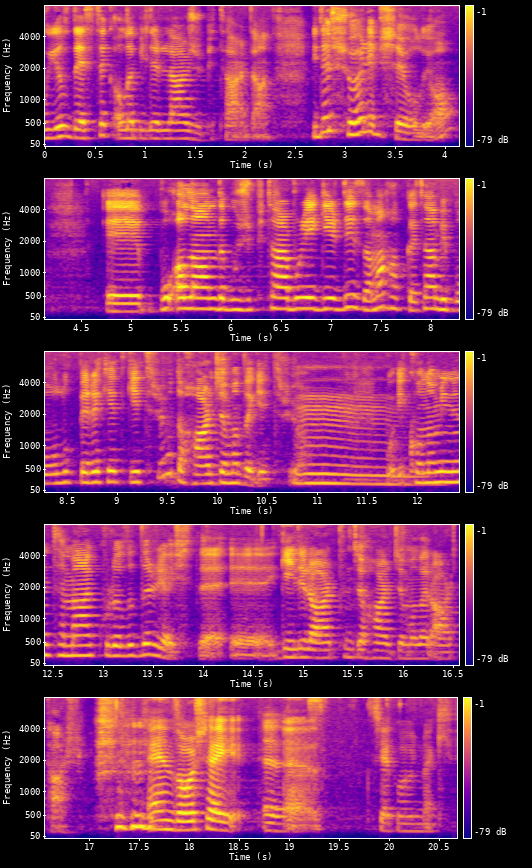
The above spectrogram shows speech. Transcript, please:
bu yıl destek alabilirler Jüpiter'den. Bir de şöyle bir şey oluyor. Ee, bu alanda bu Jüpiter buraya girdiği zaman hakikaten bir bolluk bereket getiriyor da harcama da getiriyor. Bu ekonominin temel kuralıdır ya işte e, gelir artınca harcamalar artar. en zor şey Evet. e, şey yapabilmek,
